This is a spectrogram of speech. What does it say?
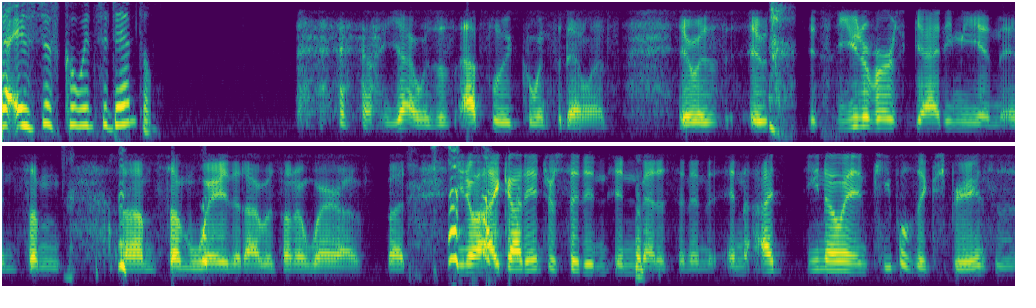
That it was just coincidental. yeah, it was just absolutely coincidental. It's it was it was it's the universe guiding me in, in some um, some way that I was unaware of. But you know, I got interested in, in medicine, and and I you know, and people's experiences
